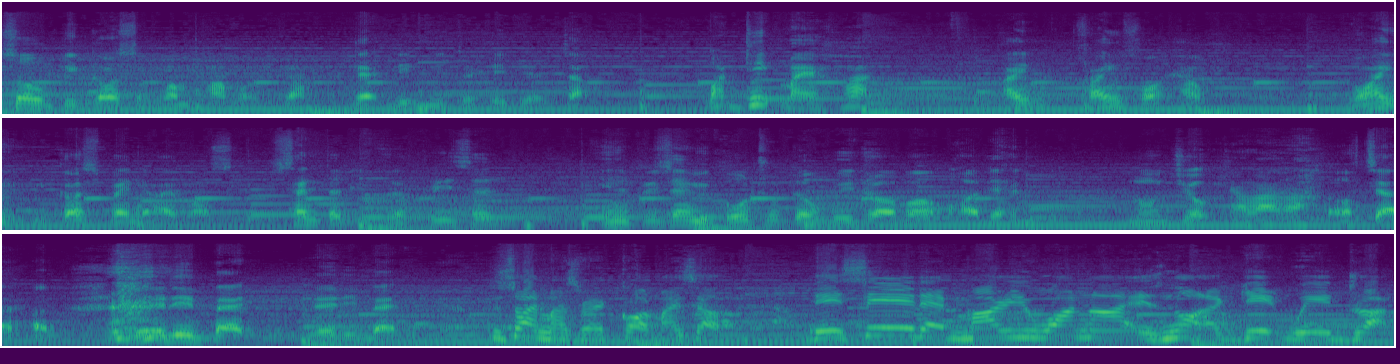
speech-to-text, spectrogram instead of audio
So because of one puff of drug, that lead me to heavier drug. But deep my heart, I'm crying for help. Why? Because when I was sentenced into the prison, in prison we go through the withdrawal or then no joke. Oh, jialat. really bad, really bad. This one I must record myself. They say that marijuana is not a gateway drug.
